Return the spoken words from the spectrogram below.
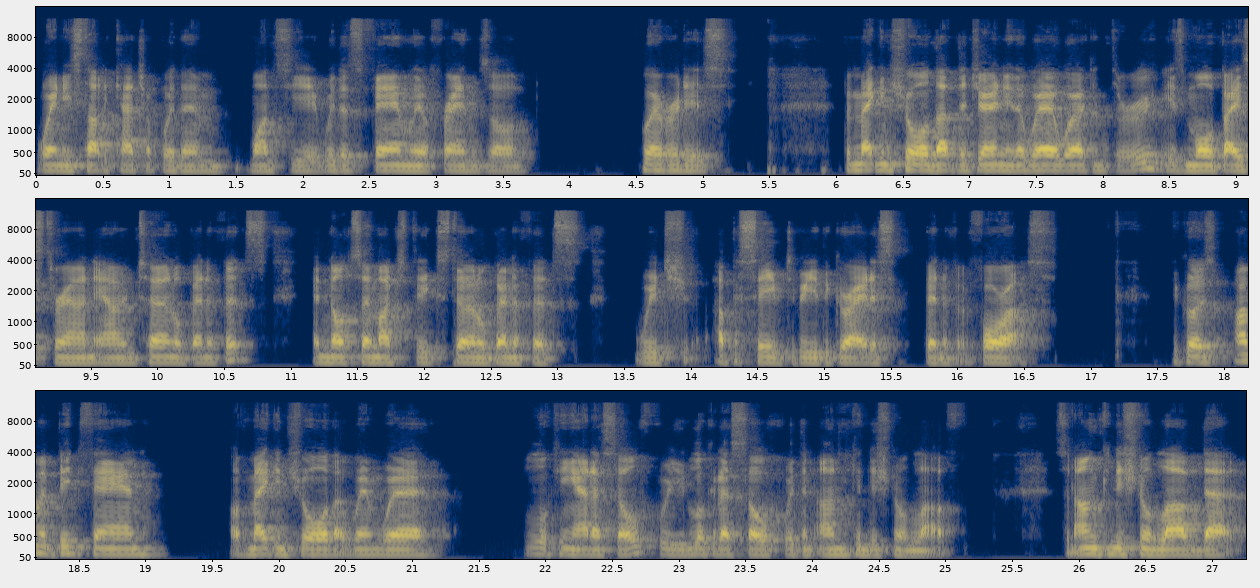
when you start to catch up with them once a year, with his family or friends or whoever it is but making sure that the journey that we're working through is more based around our internal benefits and not so much the external benefits, which are perceived to be the greatest benefit for us. Because I'm a big fan of making sure that when we're looking at ourselves, we look at ourselves with an unconditional love. It's an unconditional love that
